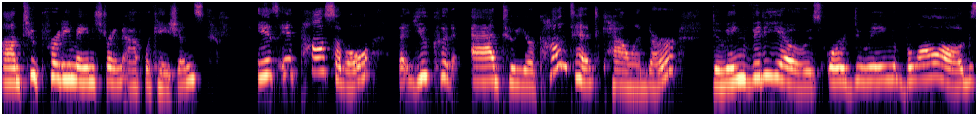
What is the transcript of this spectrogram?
um, two pretty mainstream applications is it possible that you could add to your content calendar doing videos or doing blogs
